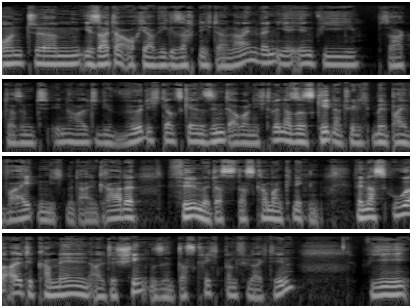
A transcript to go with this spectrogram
Und ähm, ihr seid da auch ja, wie gesagt, nicht allein, wenn ihr irgendwie sagt, da sind Inhalte, die würde ich ganz gerne, sind aber nicht drin. Also es geht natürlich mit, bei Weitem nicht mit allen. Gerade Filme, das, das kann man knicken. Wenn das uralte Kamellen, alte Schinken sind, das kriegt man vielleicht hin. Je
